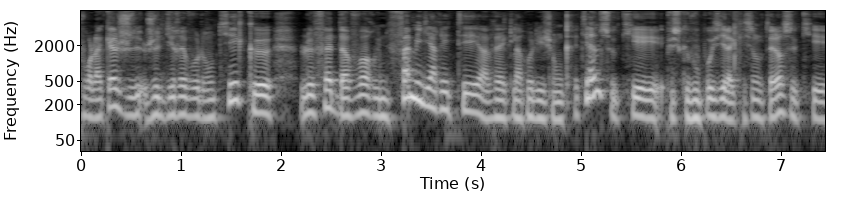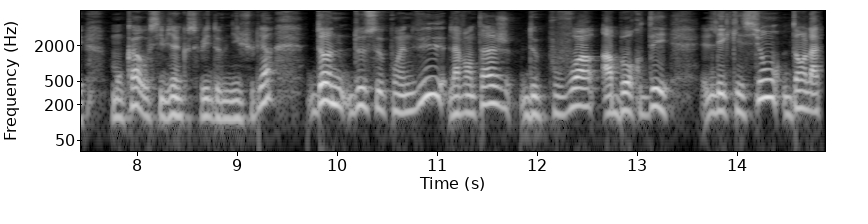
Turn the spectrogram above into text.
pour laquelle je, je dirais volontiers que le fait d'avoir une familiarité avec la religion chrétienne, ce qui est, puisque vous posiez la question tout à l'heure, ce qui est mon cas aussi bien que celui de Dominique Julia, donne de ce point de vue l'avantage de pouvoir aborder les questions dans la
